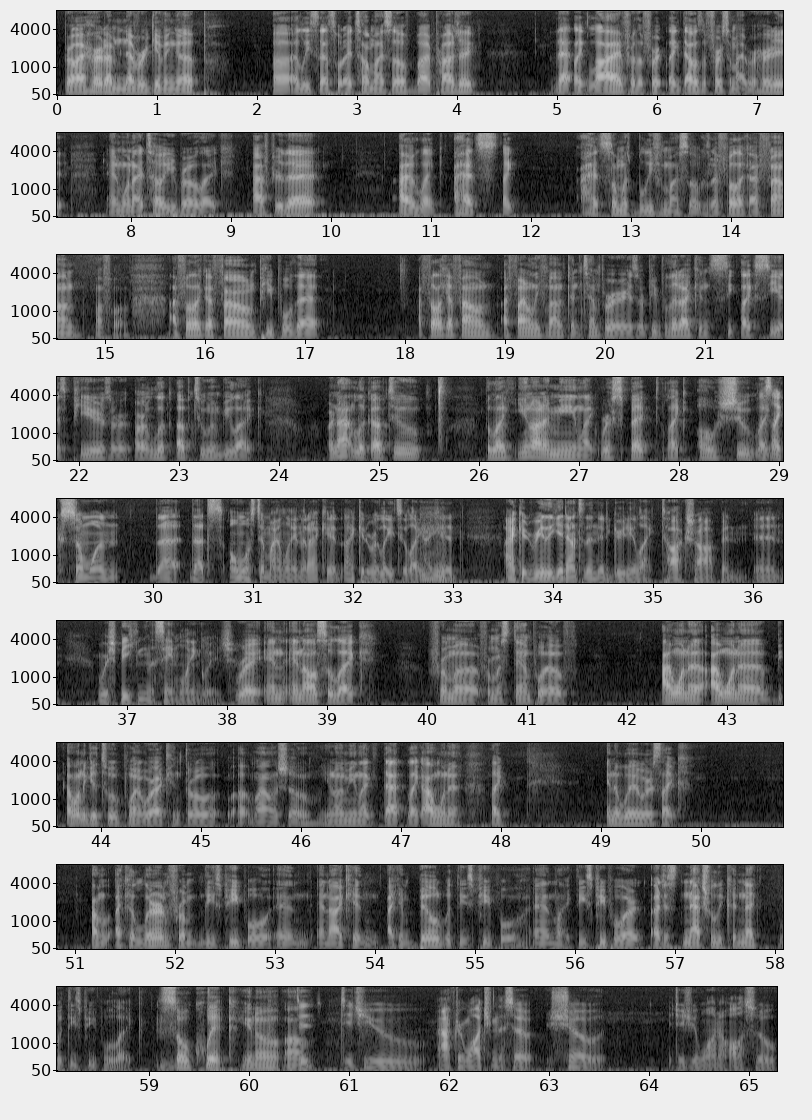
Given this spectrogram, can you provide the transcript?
bro, I heard I'm never giving up. Uh, at least that's what I tell myself by project. That like live for the first, like that was the first time I ever heard it. And when I tell you, bro, like after that, I like I had like I had so much belief in myself because I felt like I found my fault. I felt like I found people that I felt like I found I finally found contemporaries or people that I can see like see as peers or, or look up to and be like or not look up to but like you know what I mean like respect like oh shoot like it's like someone that that's almost in my lane that I could I could relate to. Like I Mhm. could I could really get down to the nitty gritty, like talk shop, and and we're speaking the same language. right and and also like from a from a standpoint of I want to I want to be, I want to get to a point where I can throw uh, my own show you know what I mean like that like I want to like in a way where it's like I'm, I can learn from these people and and I can I can build with these people and like these people are I just naturally connect with these people like Mhm. so quick you know um, did did you after watching the show, did you want to also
